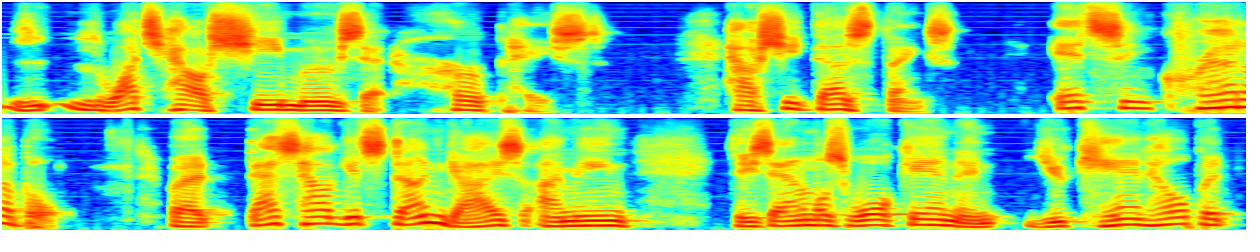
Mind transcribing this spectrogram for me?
L- watch how she moves at her pace, how she does things. It's incredible. But that's how it gets done, guys. I mean, these animals walk in and you can't help it.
